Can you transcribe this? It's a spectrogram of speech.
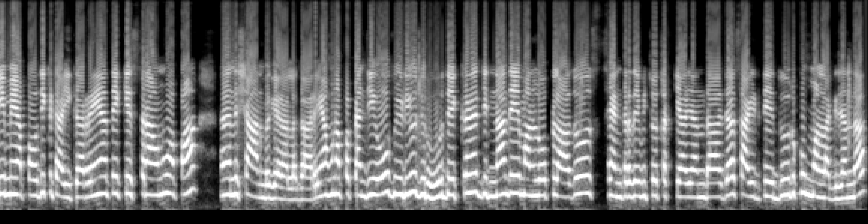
ਕਿਵੇਂ ਆਪਾਂ ਉਹਦੀ ਕਟਾਈ ਕਰ ਰਹੇ ਹਾਂ ਤੇ ਕਿਸ ਤਰ੍ਹਾਂ ਉਹਨੂੰ ਆਪਾਂ ਨਿਸ਼ਾਨ ਵਗੈਰਾ ਲਗਾ ਰਹੇ ਹਾਂ। ਹੁਣ ਆਪਾਂ ਭੈਣ ਜੀ ਉਹ ਵੀਡੀਓ ਜ਼ਰੂਰ ਦੇਖਣ, ਜਿਨ੍ਹਾਂ ਦੇ ਮੰਨ ਲਓ ਪਲਾਜ਼ੋ ਸੈਂਟਰ ਦੇ ਵਿੱਚੋਂ ਚੱਕਿਆ ਜਾਂਦਾ ਜਾਂ ਸਾਈਡ ਤੇ ਇੱਧਰ ਘੁੰਮਣ ਲੱਗ ਜਾਂਦਾ,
